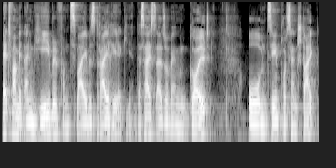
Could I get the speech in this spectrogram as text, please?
etwa mit einem Hebel von zwei bis drei reagieren. Das heißt also, wenn Gold um 10% steigt,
